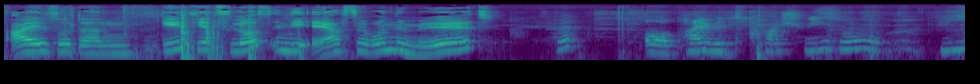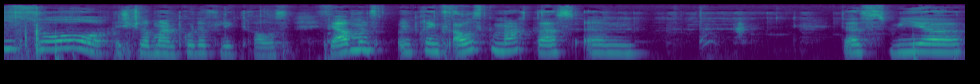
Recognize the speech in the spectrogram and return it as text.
Also, dann geht's jetzt los in die erste Runde mit. Oh, Private Hush, wieso? Wieso? Ich glaube, mein Bruder fliegt raus. Wir haben uns übrigens ausgemacht, dass, ähm, dass wir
